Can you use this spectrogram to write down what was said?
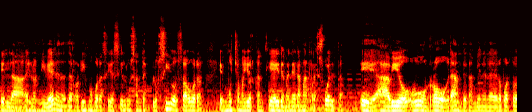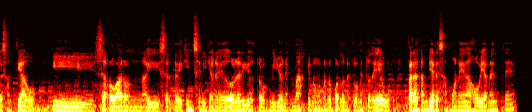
en, en, los niveles de terrorismo, por así decirlo, usando explosivos ahora en mucha mayor cantidad y de manera más resuelta. Eh, ha habido, hubo un robo grande también en el aeropuerto de Santiago y se robaron ahí cerca de 15 millones de dólares y otros millones más que no me recuerdo en este momento de euros. Para cambiar esas monedas obviamente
